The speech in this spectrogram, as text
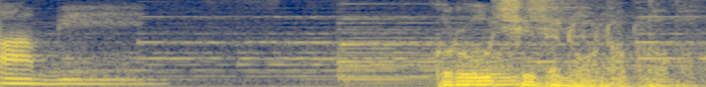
ആമേൻ. ക്രൂശിതനോടൊപ്പം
